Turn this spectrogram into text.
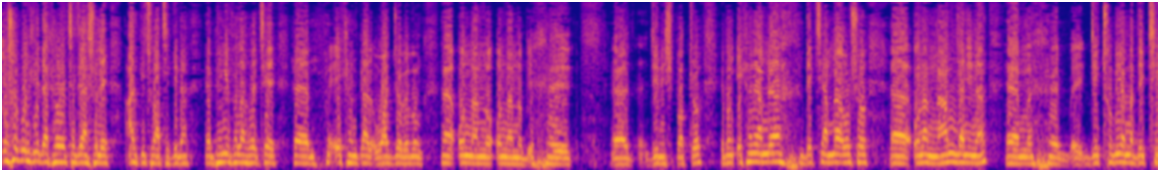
তোষকগুলিকে দেখা হয়েছে যে আসলে আর কিছু আছে কিনা ভেঙে ফেলা হয়েছে এখানকার ওয়ার্ড্রব এবং অন্যান্য অন্যান্য জিনিসপত্র। এবং এখানে আমরা দেখছি, আমরা অবশ্য ওনার নাম জানি না। যে ছবি আমরা দেখছি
